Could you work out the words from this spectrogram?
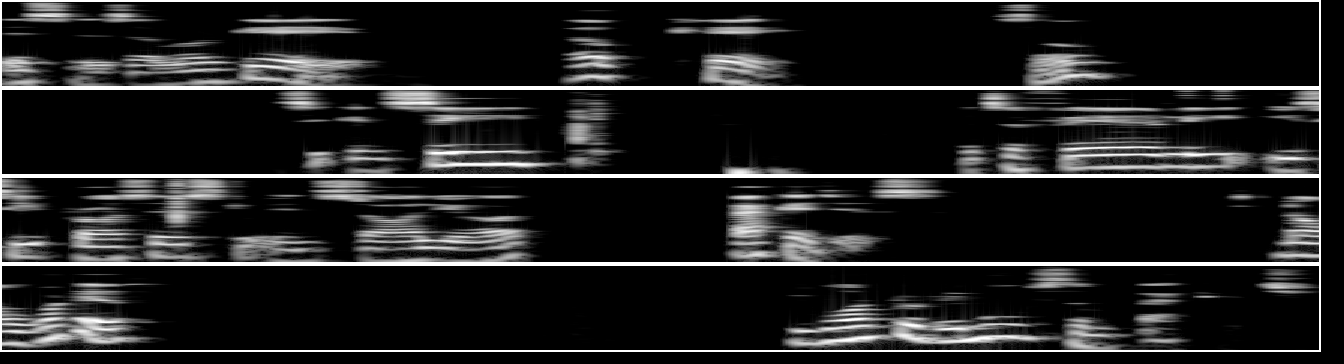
this is our game okay so as you can see it's a fairly easy process to install your packages. Now what if you want to remove some package?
